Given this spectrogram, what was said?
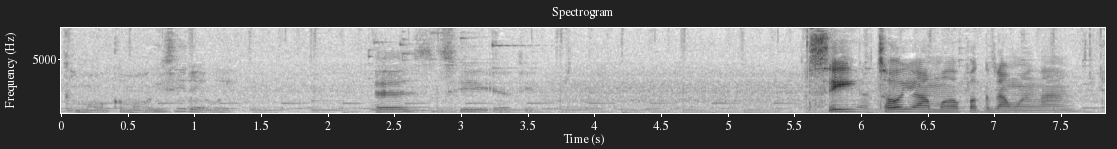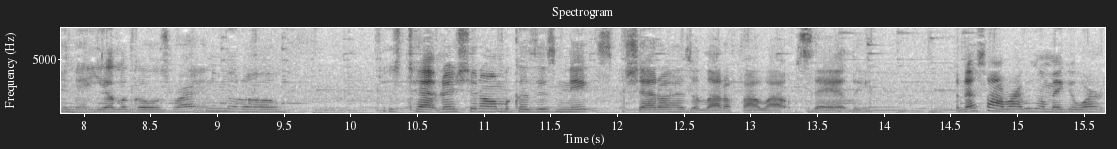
Come on, come on. You see that? Wait. S T F U. See, I told y'all motherfuckers I wasn't lying. And that yellow goes right in the middle, hole. Just tap that shit on because this NYX shadow has a lot of fallout, sadly. But that's alright, we're gonna make it work.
